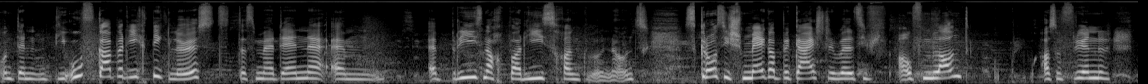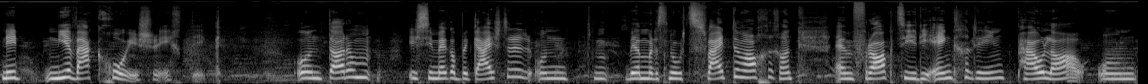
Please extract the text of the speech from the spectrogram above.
und dann die Aufgabe richtig löst, dass man dann ähm, einen Preis nach Paris kann gewinnen kann. Und das Grosse ist mega begeistert, weil sie auf dem Land also früher nicht, nie weggekommen ist richtig. Und darum ist sie mega begeistert und weil man das nur das zweite machen kann, ähm, fragt sie die Enkelin Paula und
